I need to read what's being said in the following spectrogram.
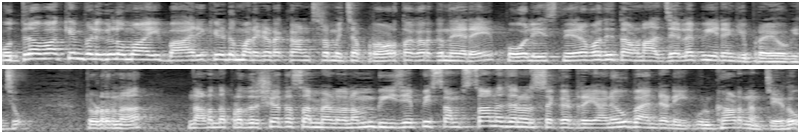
മുദ്രാവാക്യം വിളികളുമായി ബാരിക്കേഡ് മറികടക്കാൻ ശ്രമിച്ച പ്രവർത്തകർക്ക് നേരെ പോലീസ് നിരവധി തവണ ജലപീരങ്കി പ്രയോഗിച്ചു. തുടർന്ന് നടന്ന പ്രതിഷേധ സമ്മേളനം ബി ജെ പി സംസ്ഥാന ജനറൽ സെക്രട്ടറി അനൂപ് ആന്റണി ഉദ്ഘാടനം ചെയ്തു.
